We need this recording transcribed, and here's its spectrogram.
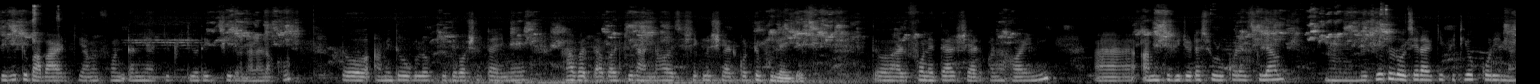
যেহেতু বাবা আর কি আমার ফোনটা নিয়ে আর কি ভিডিও দেখছিল নানা রকম, তো আমি তো ওগুলো খেতে বসার টাইমে খাবার দাবার কি রান্না হয়েছে সেগুলো শেয়ার করতে ভুলেই গেছি। তো আর ফোনেতে আর শেয়ার করা হয়নি। আমি যে ভিডিওটা শুরু করেছিলাম যেহেতু রোজের আর কি ভিডিও করি না,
